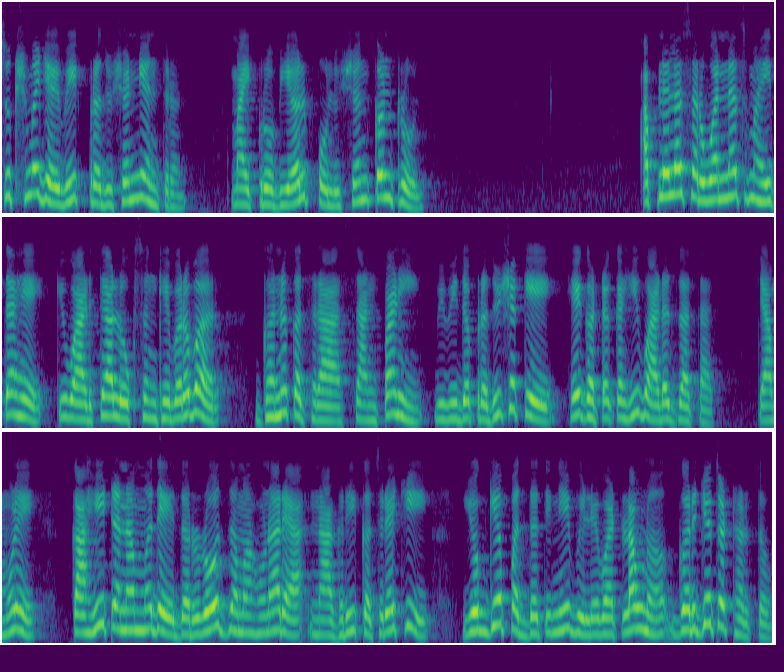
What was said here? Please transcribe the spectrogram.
सूक्ष्मजैविक प्रदूषण नियंत्रण मायक्रोबियल पोल्युशन कंट्रोल आपल्याला सर्वांनाच माहीत आहे की वाढत्या लोकसंख्येबरोबर घनकचरा सांडपाणी विविध प्रदूषके हे घटकही वाढत जातात. त्यामुळे काही टनांमध्ये दररोज जमा होणाऱ्या नागरी कचऱ्याची योग्य पद्धतीने विल्हेवाट लावणं गरजेचं ठरतं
